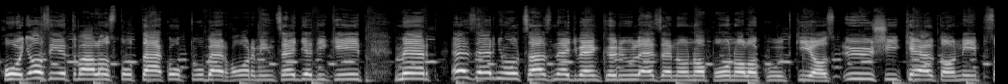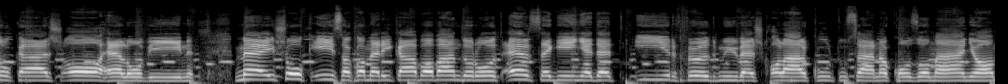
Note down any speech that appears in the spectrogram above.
hogy azért választották október 31-ét, mert 1840 körül ezen a napon alakult ki az ősi kelta népszokás, a Halloween, mely sok Észak-Amerikába vándorolt elszegényedett ír földműves halálkultuszának hozománya.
